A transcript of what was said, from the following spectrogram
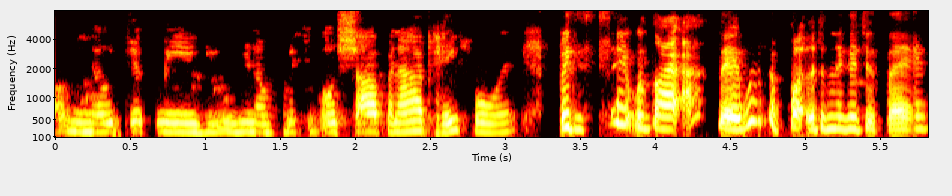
out, you know, just me and you, you know, we can go shopping, I pay for it. 50 Cent was like, I said, what the fuck did the nigga just say?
